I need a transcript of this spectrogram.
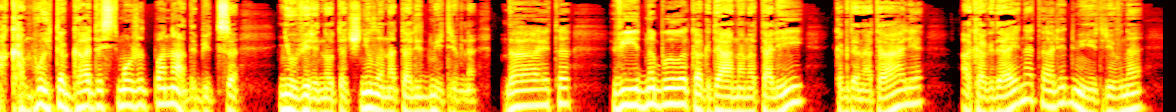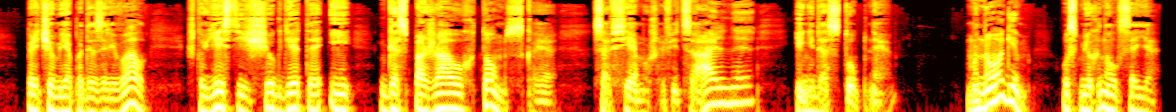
«А кому эта гадость может понадобиться?» — неуверенно уточнила Наталья Дмитриевна. «Да, это видно было, когда она Натали когда Наталья, а когда и Наталья Дмитриевна. Причем я подозревал, что есть еще где-то и госпожа Ухтомская, совсем уж официальная и недоступная. «Многим?» — усмехнулся я.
